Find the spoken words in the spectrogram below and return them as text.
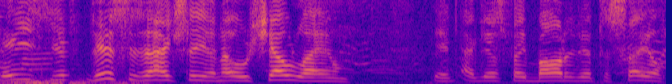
these, these this is actually an old show lamb. It, I guess they bought it at the sale.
